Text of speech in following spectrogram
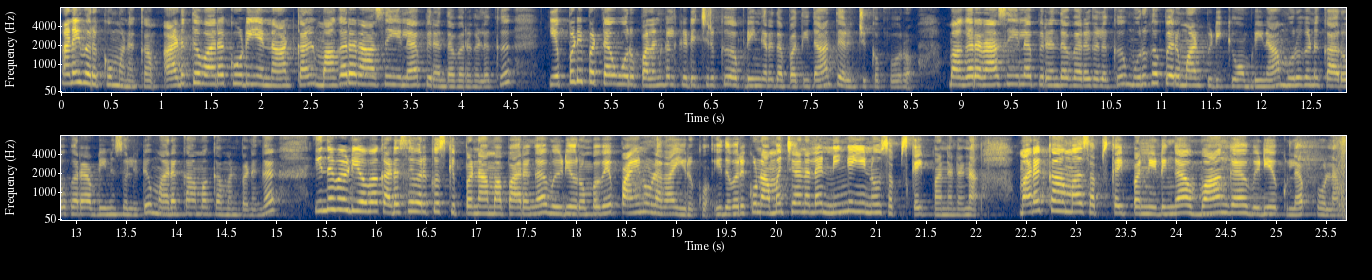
அனைவருக்கும் வணக்கம். அடுத்து வரக்கூடிய நாட்கள் மகர ராசியில் பிறந்தவர்களுக்கு எப்படிப்பட்ட ஒரு பலன்கள் கிடைச்சிருக்கு அப்படிங்கிறத பற்றி தான் தெரிஞ்சுக்க போகிறோம் மகர ராசியில் பிறந்தவர்களுக்கு முருகப்பெருமான் பிடிக்கும் அப்படின்னா முருகனுக்கு அரோகர அப்படின்னு சொல்லிட்டு மறக்காமல் கமெண்ட் பண்ணுங்கள் இந்த வீடியோவை கடைசி வரைக்கும் ஸ்கிப் பண்ணாமல் பாருங்கள் வீடியோ ரொம்பவே பயனுள்ளதாக இருக்கும். இது வரைக்கும் நம்ம சேனலை நீங்கள் இன்னும் சப்ஸ்கிரைப் பண்ணலைன்னா மறக்காமல் சப்ஸ்கிரைப் பண்ணிவிடுங்க வாங்க வீடியோக்குள்ளே போகலாம்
